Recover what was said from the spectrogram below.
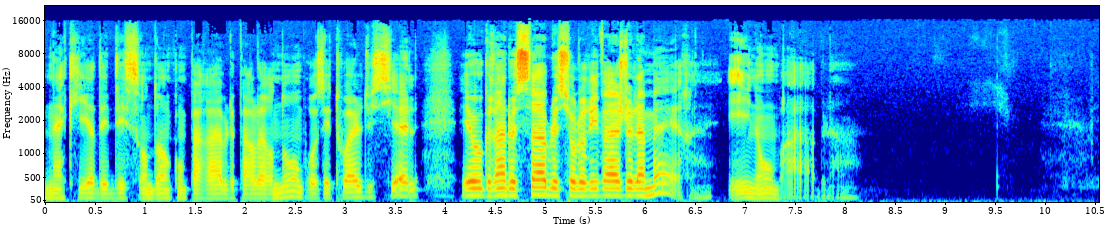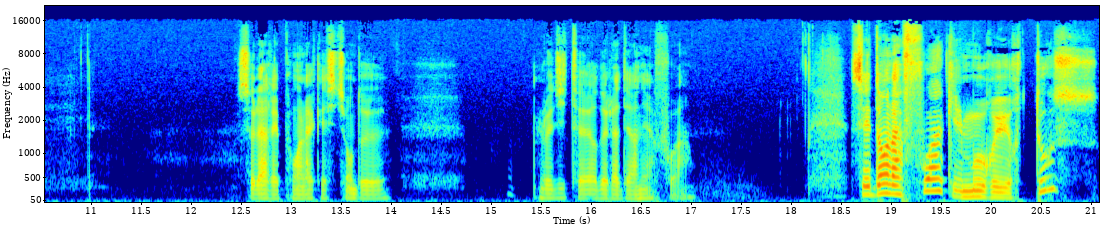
naquirent des descendants comparables par leur nombre aux étoiles du ciel et aux grains de sable sur le rivage de la mer, innombrables. Cela répond à la question de l'auditeur de la dernière fois. C'est dans la foi qu'ils moururent tous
